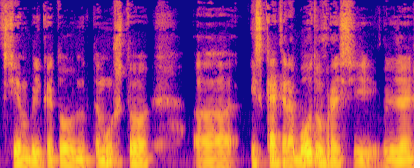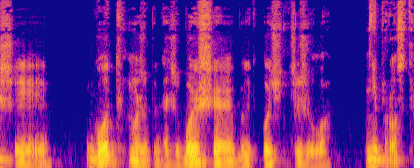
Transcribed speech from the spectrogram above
всем быть готовыми к тому, что э, искать работу в России в ближайший год, может быть, даже больше, будет очень тяжело, непросто.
